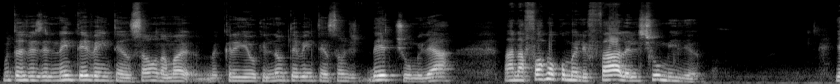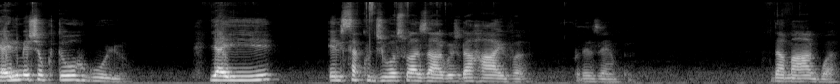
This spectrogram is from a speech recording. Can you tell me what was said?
Muitas vezes ele nem teve a intenção, na, creio que ele não teve a intenção de, de te humilhar, mas na forma como ele fala, ele te humilha. E aí ele mexeu com o teu orgulho. E aí ele sacudiu as suas águas da raiva, por exemplo, da mágoa.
